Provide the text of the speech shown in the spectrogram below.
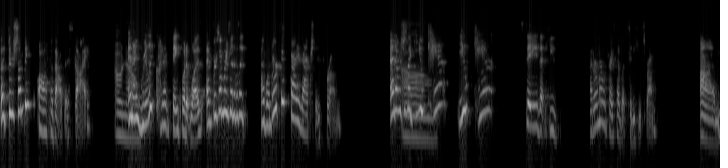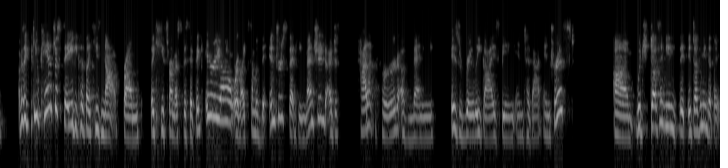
like there's something off about this guy. Oh no. And I really couldn't think what it was. And for some reason I was like, I wonder if this guy is actually from. And I was just like, you oh. can't you can't say that he's I don't remember if I said what city he's from. Um I was like, you can't just say because like he's not from like he's from a specific area or like some of the interests that he mentioned. I just hadn't heard of many Israeli guys being into that interest um, which doesn't mean that it doesn't mean that they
